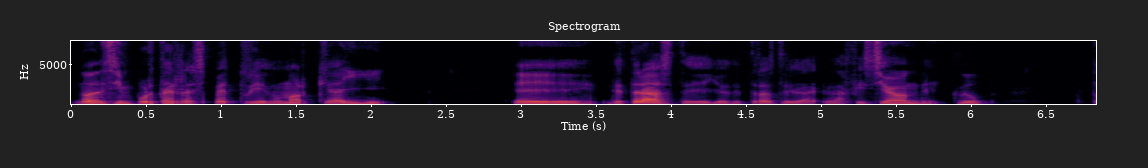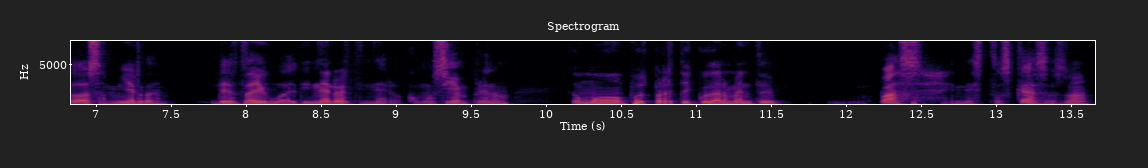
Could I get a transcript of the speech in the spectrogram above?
no les importa el respeto y el honor que hay eh, detrás de ello, detrás de la, afición, del club, de toda esa mierda. Les da igual, dinero es dinero, como siempre, ¿no? Como pues particularmente pasa en estos casos, ¿no?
